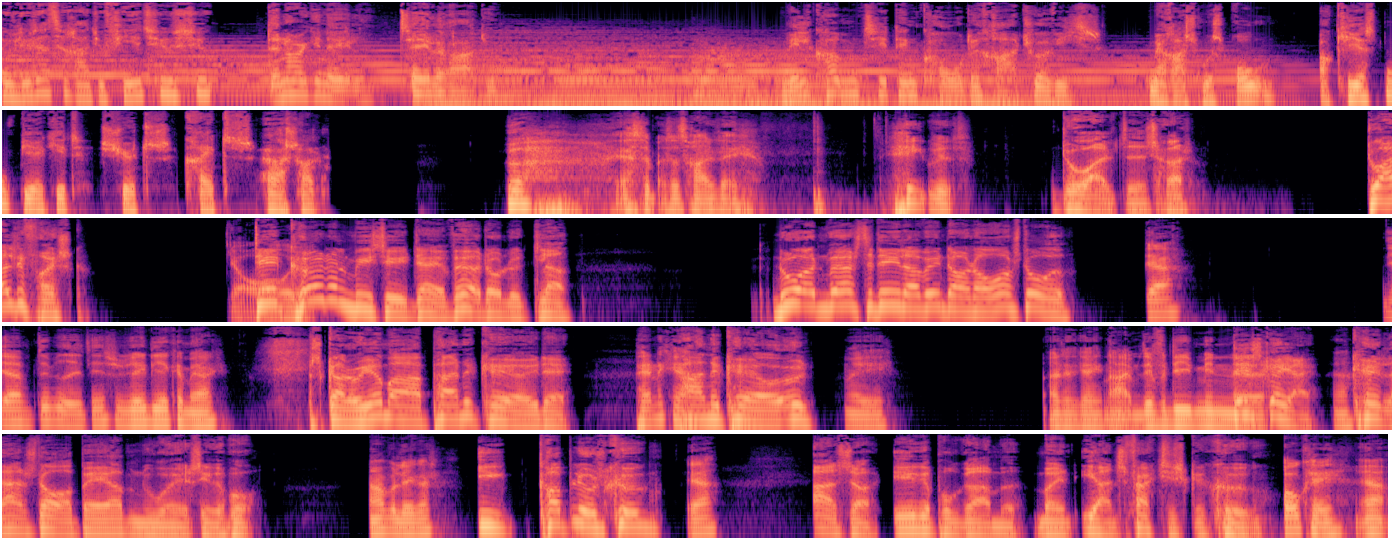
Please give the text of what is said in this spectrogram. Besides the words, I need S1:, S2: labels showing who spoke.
S1: Du lytter til Radio 24-7.
S2: Den originale taleradio.
S3: Velkommen til den korte radioavis med Rasmus Bro og Kirsten Birgit Schøtz-Krets Hørsholm.
S4: Jeg er simpelthen så træt i dag. Helt vildt.
S5: Du er altid træt. Du er aldrig frisk.
S4: Jo,
S5: Det er køndelmisse i dag. Vær du lidt glad. Nu er den værste del af vinteren overstået.
S4: Ja. Ja, det ved jeg. Det synes jeg ikke lige, jeg kan mærke.
S5: Skal du hjem og have pandekager i dag?
S4: Pandekager?
S5: Pandekager og øl.
S4: Nej. Nej, det kan jeg ikke. Nej, men det er fordi min...
S5: Det skal jeg.
S4: ja.
S5: Kjeld, han står og bager dem nu, er jeg sikker på.
S4: Nå, hvor lækkert.
S5: I Koblevs køkken.
S4: Ja.
S5: Altså, ikke programmet, men i hans faktiske køkken.
S4: Okay, ja.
